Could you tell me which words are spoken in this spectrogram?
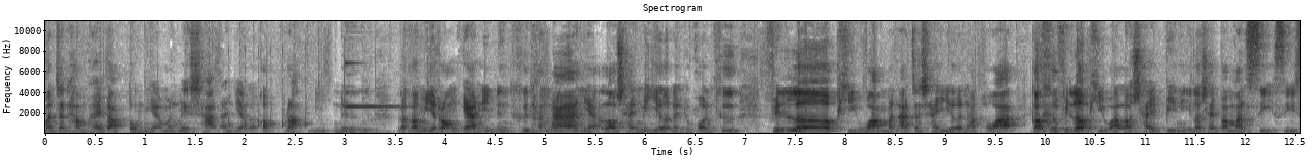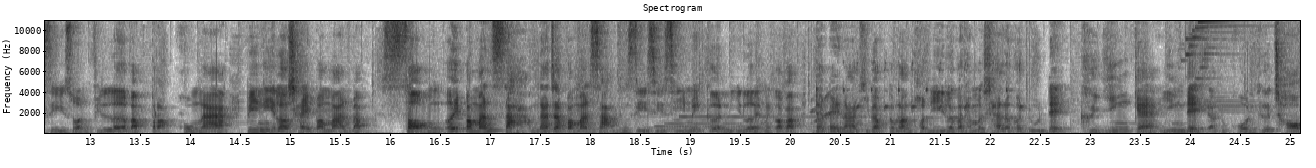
มันจะทำให้แบบตรงเนี้ยมันไม่ชัดอันเนี้ยแล้วก็ปรับนิดนึง แล้วก็มีร่องแก้มนิดนึงคือทางหน้าเนี่ยเราใช้ไม่เยอะเลยทุกคนคือฟิลเลอร์ผิวอะมันอาจจะใช้เยอะนะ เพราะว่าก็คือฟิลเลอร์ผิวอะเราใช้ปีนี้เราใช้ประมาณ4 cc ส่วนฟิลเลอร์แบบปรับโครงหน้า ปีนี้เราใช้ประมาณแบบ2เอ้ยประมาณ 3 น่าจะประมาณ3-4 cc ไม่เกินนี้เลย มันก็แบบได้ใบหน้าที่แบบกำลังพอดีแล้วก็ธรรมชาติแล้วก็ดูเด็ก คือยิ่งแก่ยิ่งเด็กอะทุกคนคือชอบ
